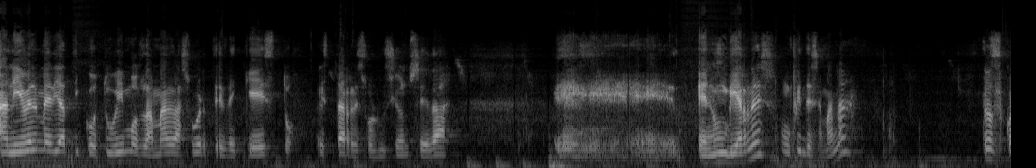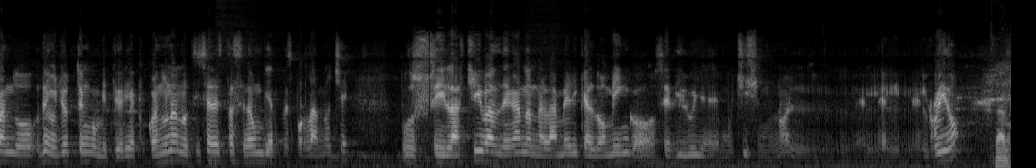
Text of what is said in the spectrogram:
A nivel mediático tuvimos la mala suerte de que esto, esta resolución se da eh, en un viernes, un fin de semana, entonces, cuando, digo, yo tengo mi teoría, que cuando una noticia de esta se da un viernes por la noche, pues si las Chivas le ganan a la América el domingo, se diluye muchísimo, ¿no? El, el, el, el ruido. Claro.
